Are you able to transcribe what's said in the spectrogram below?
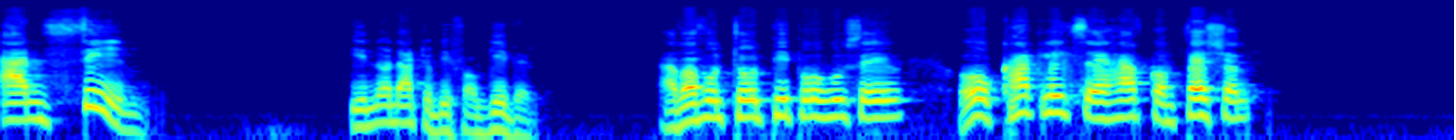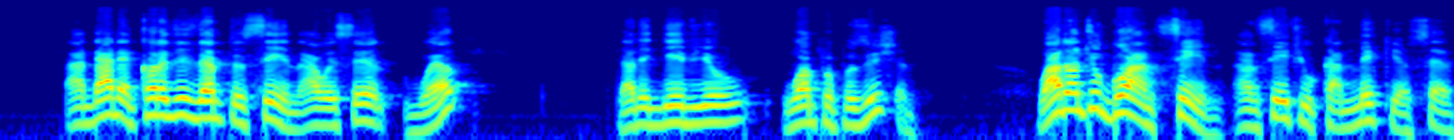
and sin in order to be forgiven. I've often told people who say, oh, Catholics have confession and that encourages them to sin. I will say, well, let me give you one proposition. Why don't you go and sin and see if you can make yourself,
